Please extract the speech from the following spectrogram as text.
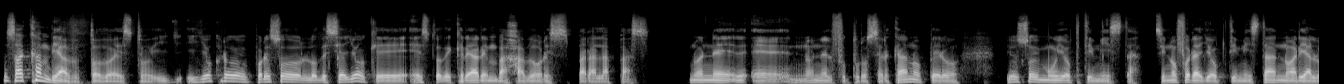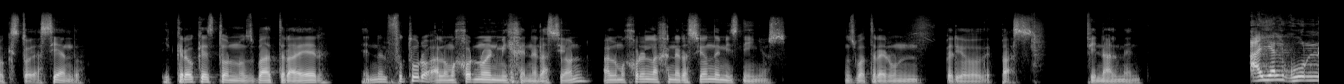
Pues ha cambiado todo esto y, yo creo, por eso lo decía yo, que esto de crear embajadores para la paz, no en eh, no en el futuro cercano, pero yo soy muy optimista. Si no fuera yo optimista, no haría lo que estoy haciendo. Y creo que esto nos va a traer en el futuro, a lo mejor no en mi generación, a lo mejor en la generación de mis niños, nos va a traer un periodo de paz, finalmente. ¿Hay algún,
